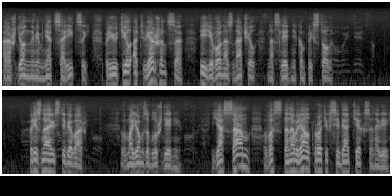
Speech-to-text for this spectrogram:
рожденными мне царицей, приютил отверженца и его назначил наследником престола. Признаюсь тебе, Вар, в моем заблуждении. Я сам восстановлял против себя тех сыновей.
